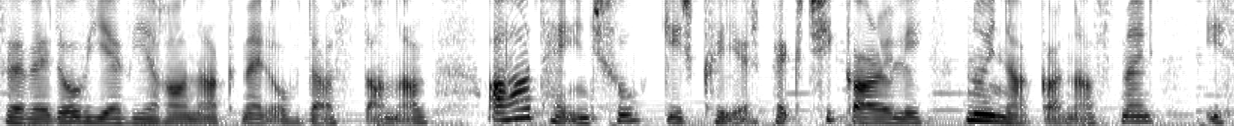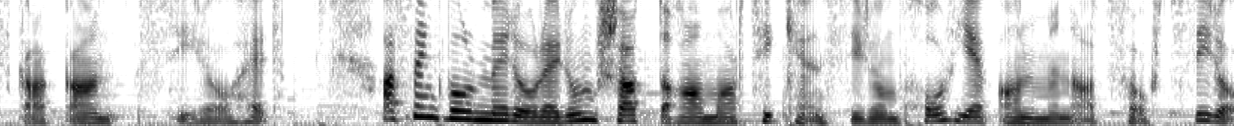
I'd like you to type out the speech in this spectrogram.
ձևերով եւ եղանակներով դա ստանալ։ Ահա թե ինչու գիրքը երբեք չի կարելի նույնականացնել իսկական սիրո հետ։ Ասենք որ մեր օրերում շատ տղամարդիկ են սիրում խոր եւ անմնացորդ սիրո։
